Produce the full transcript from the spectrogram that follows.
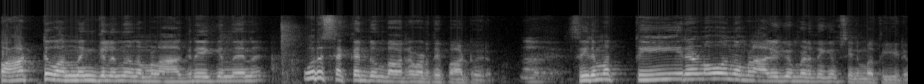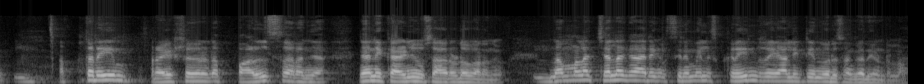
പാട്ട് വന്നെങ്കിൽ എന്ന് നമ്മൾ ആഗ്രഹിക്കുന്നതിന് ഒരു സെക്കൻഡ് മുമ്പ് അവരുടെ പടത്തിൽ പാട്ട് വരും. സിനിമ തീരണോ നമ്മൾ ആലോചിക്കുമ്പോഴത്തേക്കും സിനിമ തീരും. അത്രയും പ്രേക്ഷകരുടെ പൾസ് അറിഞ്ഞ ഞാൻ ഈ കഴിഞ്ഞ ദിവസം സാറോട് പറഞ്ഞു നമ്മളെ ചില കാര്യങ്ങൾ സിനിമയിൽ സ്ക്രീൻ റിയാലിറ്റി എന്നൊരു സംഗതി ഉണ്ടല്ലോ.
